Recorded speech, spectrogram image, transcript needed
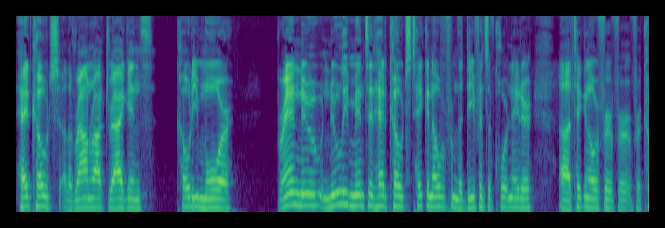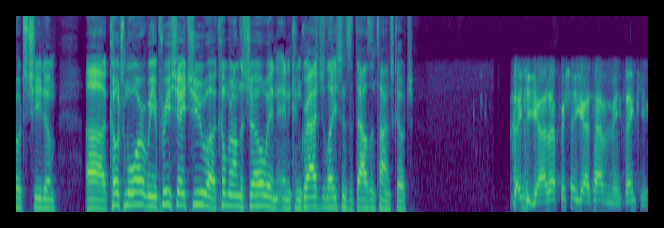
head coach of the Round Rock Dragons, Cody Moore, brand new, newly minted head coach, taking over from the defensive coordinator uh, taking over for, for, for Coach Cheatham. Uh, Coach Moore, we appreciate you uh, coming on the show and, and congratulations a thousand times, Coach. Thank you, guys. I appreciate you guys having me. Thank you.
